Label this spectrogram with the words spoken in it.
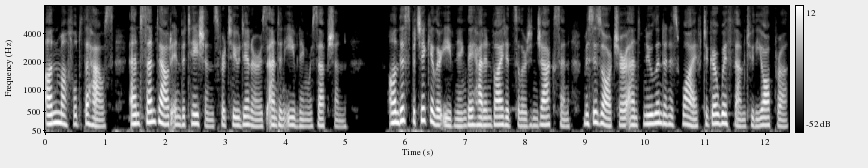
unmuffled the house, and sent out invitations for two dinners and an evening reception. On this particular evening they had invited Sillerton Jackson, Mrs. Archer and Newland and his wife to go with them to the opera,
